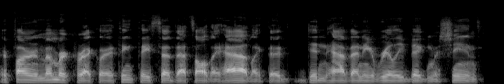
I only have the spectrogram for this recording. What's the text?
if I remember correctly, I think they said that's all they had. Like they didn't have any really big machines.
